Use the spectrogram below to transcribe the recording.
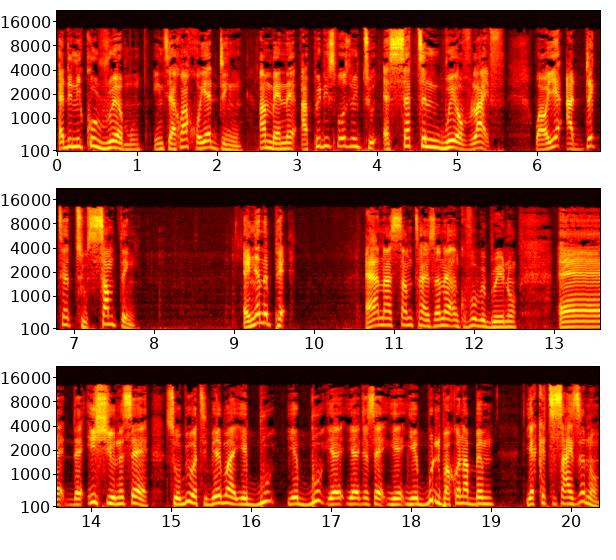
Ɛde ne kɔ wura mu nti akɔ akɔyɛ den ama ɛnɛ are predisposed me to a certain way of life while ɔyɛ addicted to something. Ɛnyɛ ne pɛ. Ɛyɛ na sometimes ɛna nkɔfo bebree no ɛɛ the issue no sɛ so obi wɔ te bea mu a yɛbu yɛbu yɛ yɛ kyɛ sɛ yɛ yɛbu nipa kɔ n'abɛm yɛ criticize no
